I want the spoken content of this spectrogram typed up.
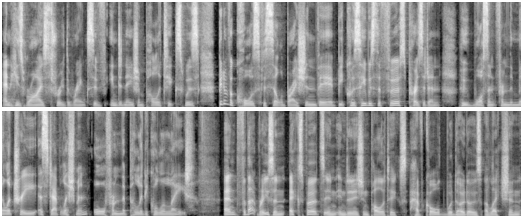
and his rise through the ranks of Indonesian politics was a bit of a cause for celebration there because he was the first president who wasn't from the military establishment or from the political elite. And for that reason, experts in Indonesian politics have called Widodo's election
